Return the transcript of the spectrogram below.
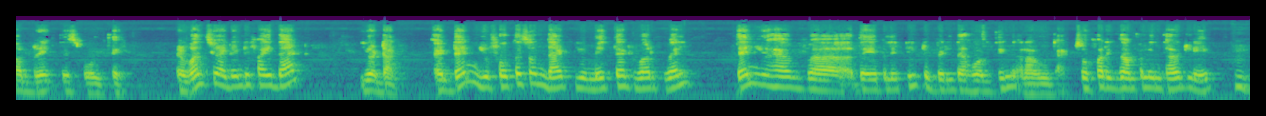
or break this whole thing? And once you identify that, you're done. And then you focus on that, you make that work well, then you have uh, the ability to build the whole thing around that. So, for example, in third leap, Mhm.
